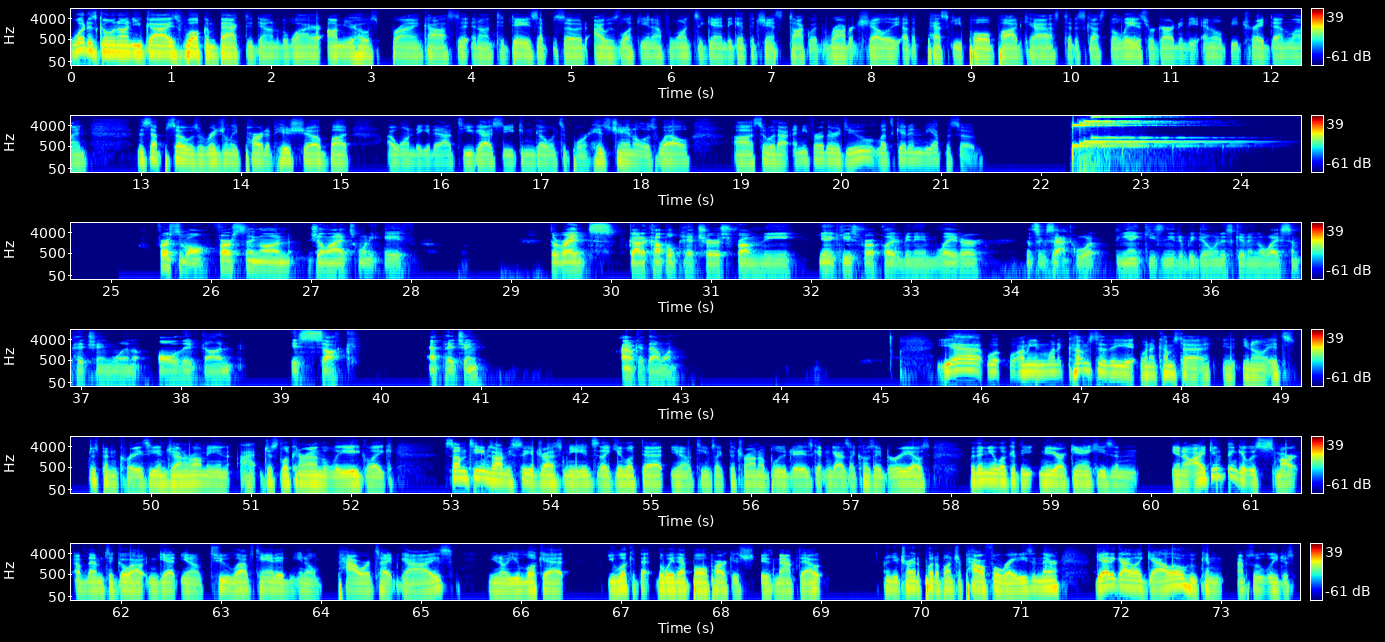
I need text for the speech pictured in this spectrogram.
What is going on, you guys? Welcome back to Down to the Wire. I'm your host, Brian Costa. And on today's episode, I was lucky enough once again to get the chance to talk with Robert Shelley of the Pesky Pole podcast to discuss the latest regarding the MLB trade deadline. This episode was originally part of his show, but I wanted to get it out to you guys so you can go and support his channel as well. Uh, so without any further ado, let's get into the episode. First of all, first thing on July 28th, the Reds got a couple pitchers from the Yankees for a player to be named later. That's exactly what the Yankees need to be doing is giving away some pitching when all they've done is suck at pitching. I don't get that one. Yeah, well, I mean, when it comes to the when it comes to you know, it's just been crazy in general. I mean, I, just looking around the league, like some teams obviously address needs. Like you looked at, you know, teams like the Toronto Blue Jays getting guys like Jose Berrios. But then you look at the New York Yankees, and you know, I do think it was smart of them to go out and get you know two left-handed, you know, power type guys. You know, you look at you look at that the way that ballpark is is mapped out, and you're trying to put a bunch of powerful righties in there. Get a guy like Gallo who can absolutely just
